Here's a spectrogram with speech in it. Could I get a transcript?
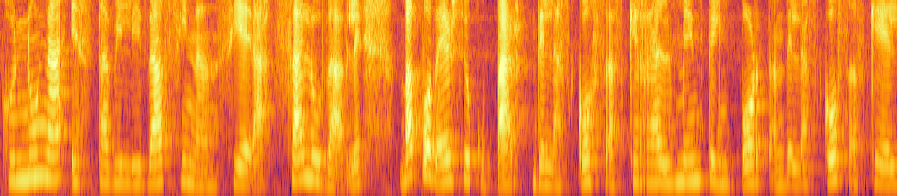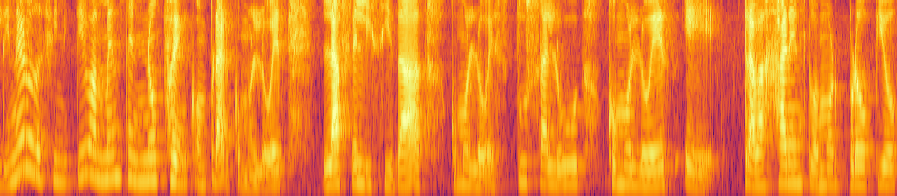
con una estabilidad financiera saludable va a poderse ocupar de las cosas que realmente importan, de las cosas que el dinero definitivamente no pueden comprar, como lo es la felicidad, como lo es tu salud, como lo es... Eh, trabajar en tu amor propio,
